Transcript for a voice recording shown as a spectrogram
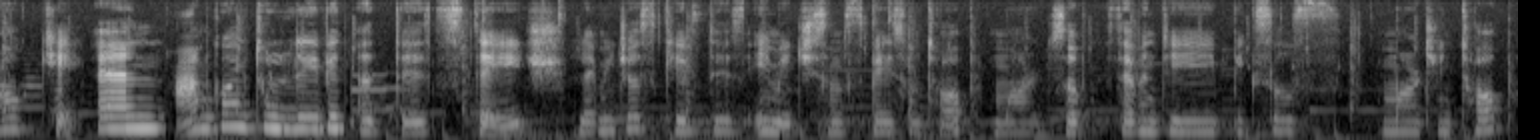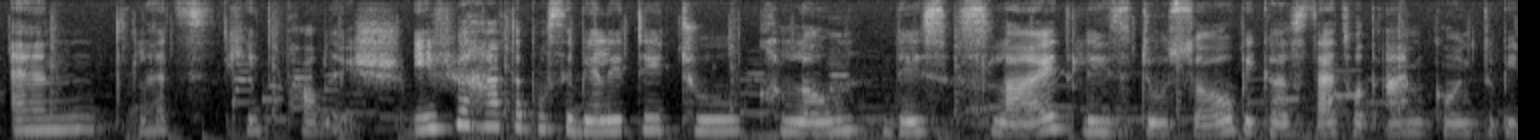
Okay and i'm going to leave it at this stage. Let me just give this image some space on top. Mark so 70 pixels margin top and let's hit publish. If you have the possibility to clone this slide, please do so because that's what I'm going to be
